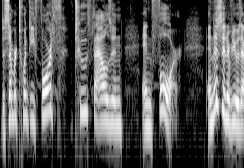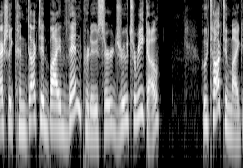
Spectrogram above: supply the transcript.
December 24th, 2004. And this interview was actually conducted by then producer Drew Tarico, who talked to Mike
